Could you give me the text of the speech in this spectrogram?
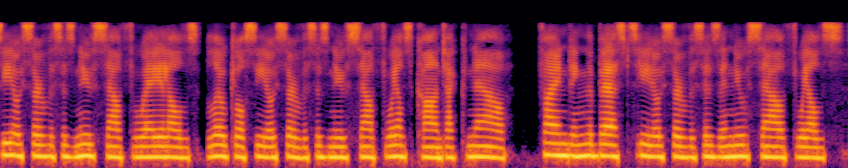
SEO Services New South Wales. Local SEO Services New South Wales. Contact now. Finding the best SEO services in New South Wales.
